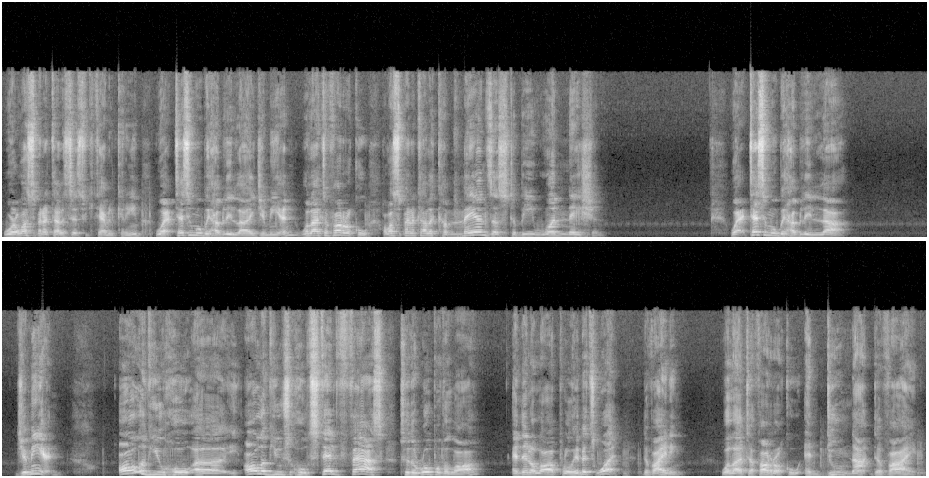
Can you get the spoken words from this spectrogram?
where Allah subhanahu wa ta'ala says في كتاب الكريم وَاعْتَسِمُوا بِحَبْلِ اللَّهِ جَمِيعًا وَلَا تَفَرَّقُوا Allah subhanahu wa ta'ala commands us to be one nation. وَاعْتَسِمُوا بِحَبْلِ اللَّهِ جَمِيعًا all of you hold uh, all of you hold steadfast to the rope of Allah, and then Allah prohibits what? Dividing. وَلَا تَفَرَّقُوا and do not divide.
